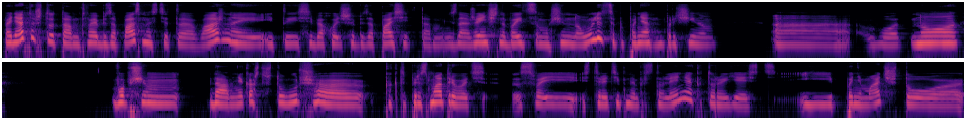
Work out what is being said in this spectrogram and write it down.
Понятно, что там твоя безопасность это важно, и ты себя хочешь обезопасить, там, не знаю, женщина боится мужчин на улице по понятным причинам, а, вот, но, в общем, да, мне кажется, что лучше как-то пересматривать свои стереотипные представления, которые есть, и понимать, что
